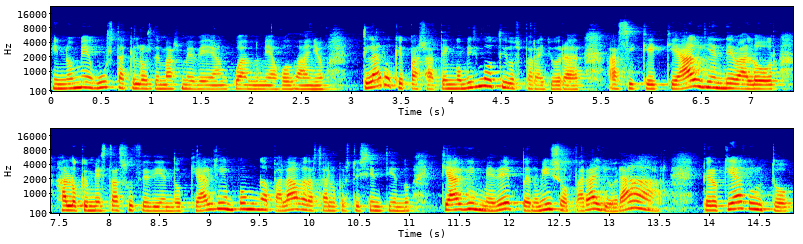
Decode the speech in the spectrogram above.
y no me gusta que los demás me vean cuando me hago daño. Claro que pasa, tengo mis motivos para llorar, así que que alguien dé valor a lo que me está sucediendo, que alguien ponga palabras a lo que estoy sintiendo, que alguien me dé permiso para llorar. Pero ¿qué adulto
